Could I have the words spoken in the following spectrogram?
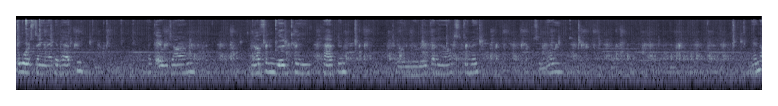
The worst thing that could happen. Like every time, nothing good can happen when you're a house to me. It's annoying. And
